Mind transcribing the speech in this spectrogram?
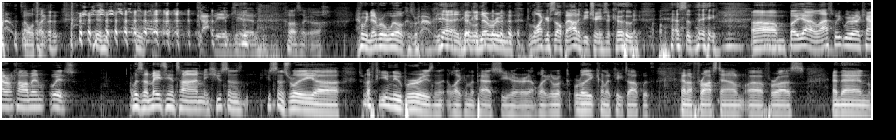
I was like, Got me again. I was like, ugh. And we never will because we're Yeah, you'll never even lock yourself out if you change the code. That's the thing. Um, but yeah, last week we were at Counter and Common, which was an amazing time. Houston's Houston's really uh, there's been a few new breweries in the, like in the past year. Like it really kind of kicked off with kind of Frost Town uh, for us, and then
